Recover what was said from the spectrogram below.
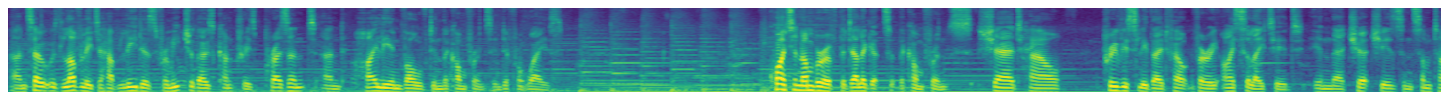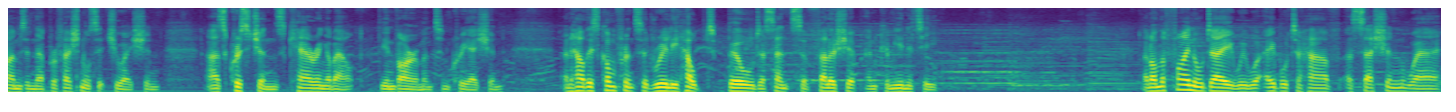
And so it was lovely to have leaders from each of those countries present and highly involved in the conference in different ways. Quite a number of the delegates at the conference shared how previously they'd felt very isolated in their churches and sometimes in their professional situation as Christians caring about the environment and creation, and how this conference had really helped build a sense of fellowship and community. And on the final day, we were able to have a session where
